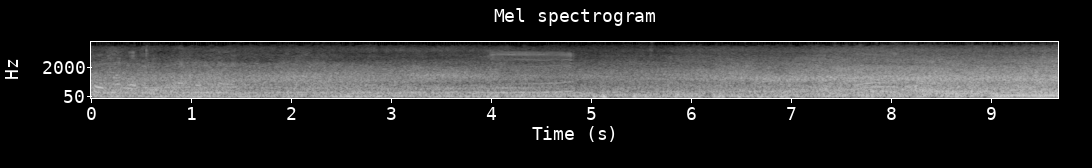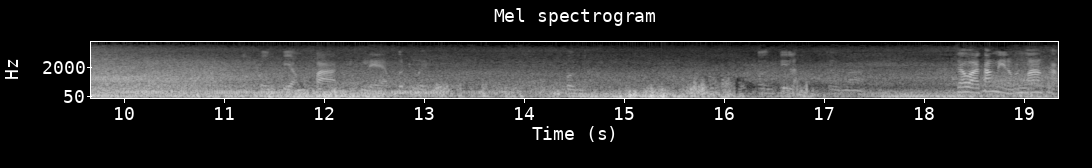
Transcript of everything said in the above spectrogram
คูมารวมฝนไปเฟิงเปียงปาแหลมขึ้นเลยเบิ่งเฟิงที่หลังเจอมาแต่ว่าทั้งนี้แหละมันมากค่ะ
